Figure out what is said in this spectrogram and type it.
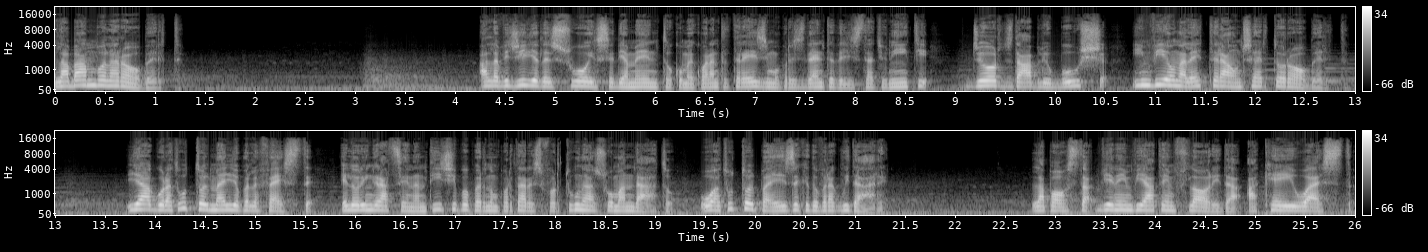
La bambola Robert. Alla vigilia del suo insediamento come 43 presidente degli Stati Uniti, George W. Bush invia una lettera a un certo Robert. Gli augura tutto il meglio per le feste e lo ringrazia in anticipo per non portare sfortuna al suo mandato o a tutto il paese che dovrà guidare. La posta viene inviata in Florida, a Key West,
